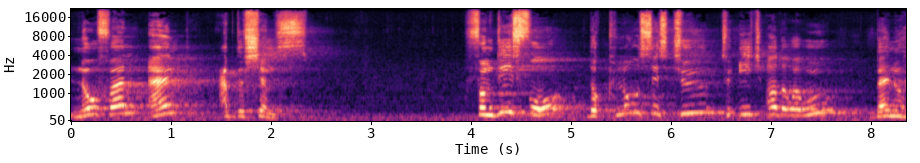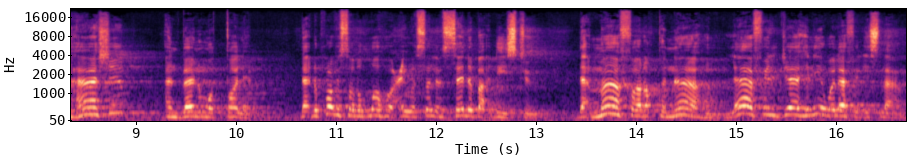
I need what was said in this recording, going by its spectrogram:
Nawfal, and Abdul Shams. From these four, the closest two to each other were who? Banu Hashim and Banu Muttalib. That the Prophet ﷺ said about these two, that ما فرقناهم لا في الجاهلية ولا في الإسلام.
